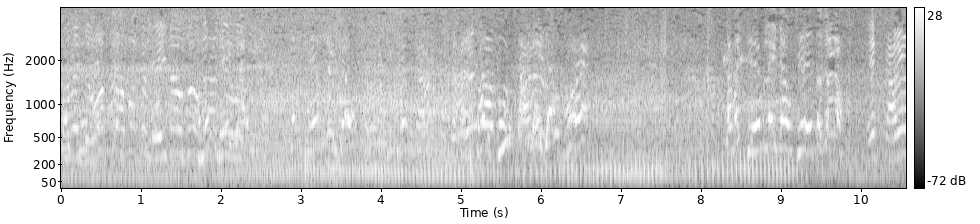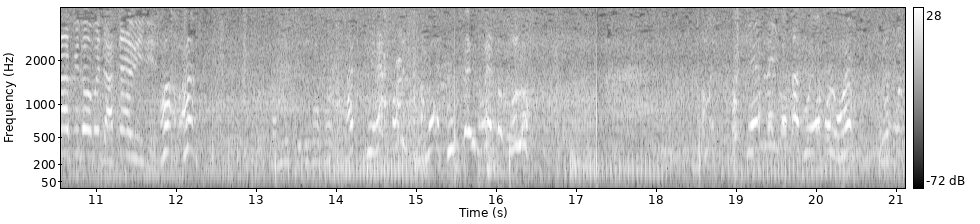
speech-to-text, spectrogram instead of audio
તમે જવાબ તો આપો તો લઈ જાઓ તો અમે લઈ જાઓ. પણ કેમ લઈ જાઓ? કારણ તો આપો, કેમ લઈ જાઓ છો, એ? તમે કેમ લઈ જાઓ છો એ તો જાણો એક કારણ આપી દો અમે જાતે આવી જઈએ હા હા. કેમ પણ તમે શું કર્યું એ તો બોલો. તમે કેમ નહીં જતા છો એ બોલો એમ પણ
